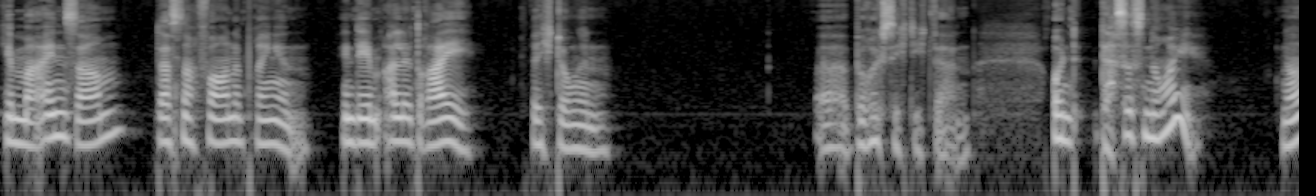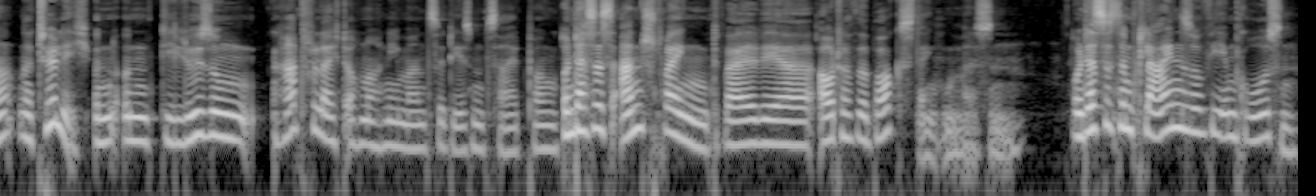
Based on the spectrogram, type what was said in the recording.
gemeinsam das nach vorne bringen, indem alle drei Richtungen äh, berücksichtigt werden. Und das ist neu. Ne? Natürlich. Und, und die Lösung hat vielleicht auch noch niemand zu diesem Zeitpunkt. Und das ist anstrengend, weil wir out of the box denken müssen. Und das ist im Kleinen so wie im Großen.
